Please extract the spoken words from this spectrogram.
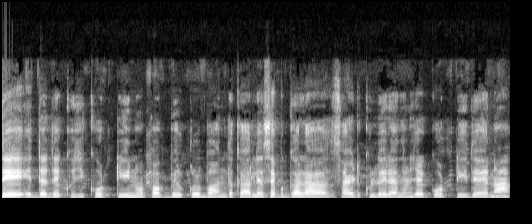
ਤੇ ਇੱਧਰ ਦੇਖੋ ਜੀ ਕੋਟੀ ਨੂੰ ਆਪਾਂ ਬਿਲਕੁਲ ਬੰਦ ਕਰ ਲਿਆ। ਸਿਰਫ ਗਲਾ ਸਾਈਡ ਖੁੱਲੇ ਰਹਿੰਦੇ ਨੇ ਜਿਹੜੇ ਕੋਟੀ ਦੇ ਨਾ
